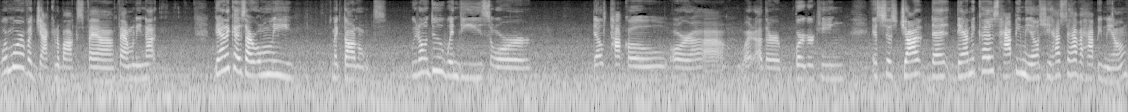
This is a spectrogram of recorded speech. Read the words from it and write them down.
We're more of a Jack in a Box fa- family, not. Danica is our only McDonald's. We don't do Wendy's or Del Taco or uh, what other Burger King. It's just John, da- Danica's Happy Meal. She has to have a Happy Meal.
